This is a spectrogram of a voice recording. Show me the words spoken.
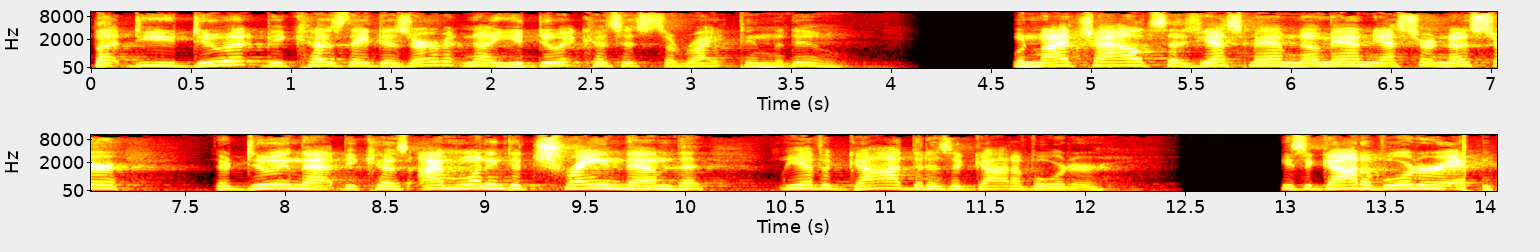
But do you do it because they deserve it? No, you do it because it's the right thing to do. When my child says, yes, ma'am, no, ma'am, yes, sir, no, sir, they're doing that because I'm wanting to train them that we have a God that is a God of order. He's a God of order, and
